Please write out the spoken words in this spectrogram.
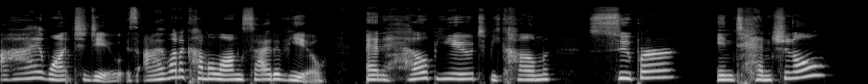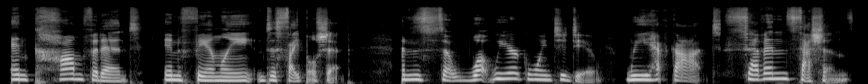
I want to do is I want to come alongside of you and help you to become super intentional and confident in family discipleship. And so what we are going to do we have got seven sessions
